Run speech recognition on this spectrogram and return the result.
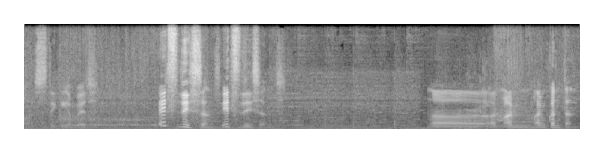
oh, it's taking a bit. It's decent. It's decent. Uh, I'm I'm I'm content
